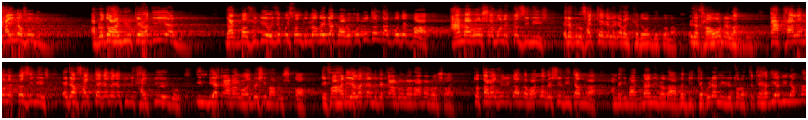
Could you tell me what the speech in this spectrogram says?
খাই না ফরি আমরা তো আনিও টেহা দিয়ে আনি। ডাকবা যদি ওই যে কইসান দুলাভাই ডাকবা, আরও কত ধান ডাকবো দেখবা? আনারস এমন একটা জিনিস, এটা কোনো ফাইকা গেলে রাখা দেওয়া যেত না, এটা খাওয়ানো লাগবে। কাঁঠাল এমন একটা জিনিস, এটা ফাইকা গেলে তুমি খাইতে হইব। ইন্ডিয়া কাঁঠাল হয় বেশি মানুষ কম। এই পাহাড়ি এলাকার মধ্যে কাঁঠাল আর আনারস হয়। তো তারা যদি আমরা বাংলাদেশে দিতাম না, আমরা কি মাগনা নিবা না? আমরা ভিক্ষা করে নিলে তোরা তো টেহা দিয়া নিন আমরা।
